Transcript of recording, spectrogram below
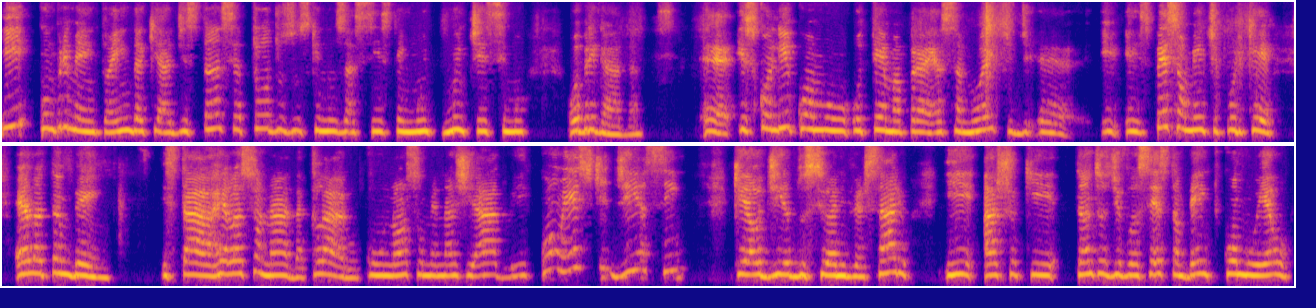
e cumprimento, ainda que à distância, todos os que nos assistem, muitíssimo obrigada. É, escolhi como o tema para essa noite, de, é, especialmente porque ela também está relacionada, claro, com o nosso homenageado e com este dia, sim, que é o dia do seu aniversário, e acho que tantos de vocês também, como eu,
